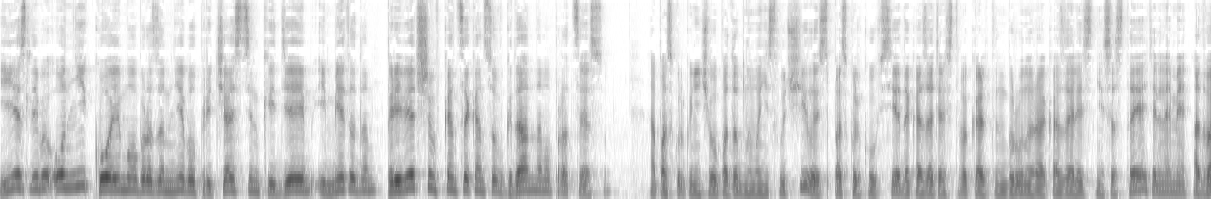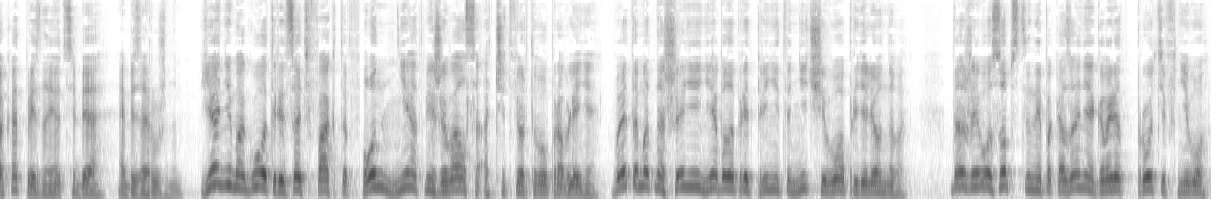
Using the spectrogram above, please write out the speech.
если бы он никоим образом не был причастен к идеям и методам, приведшим в конце концов к данному процессу. А поскольку ничего подобного не случилось, поскольку все доказательства Кальтенбруннера оказались несостоятельными, адвокат признает себя обезоруженным. «Я не могу отрицать фактов. Он не отмежевался от четвертого управления. В этом отношении не было предпринято ничего определенного. Даже его собственные показания говорят против него.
